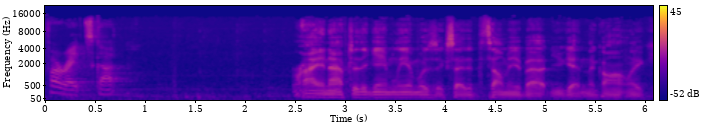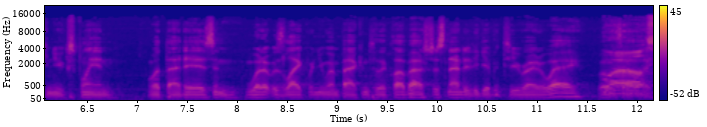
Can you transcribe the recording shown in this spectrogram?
Far right, Scott. Ryan, after the game, Liam was excited to tell me about you getting the gauntlet. Can you explain what that is and what it was like when you went back into the clubhouse just now? Did he give it to you right away? What well, like?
